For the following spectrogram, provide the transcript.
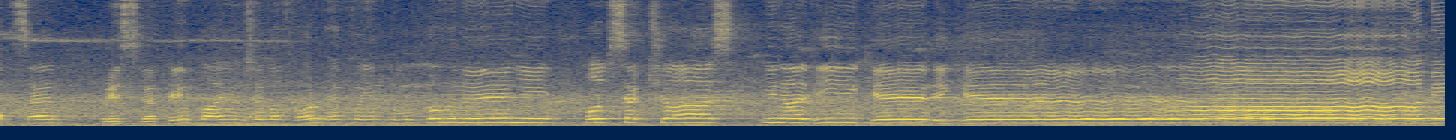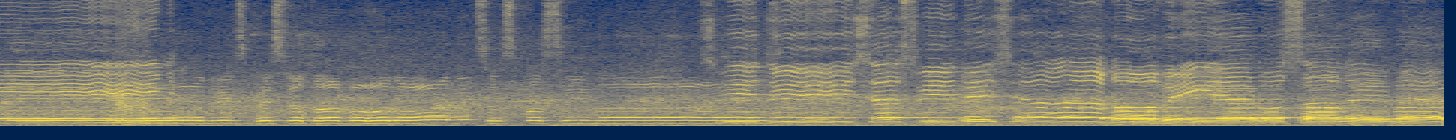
Отцем, Пресвятим, благим, животворним Твоїм Духом нині, повсякчас і на віки віки. Амінь. Мудрість Пресвята Богородице, спаси нас. Світися, світися, новий Єрусалиме,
